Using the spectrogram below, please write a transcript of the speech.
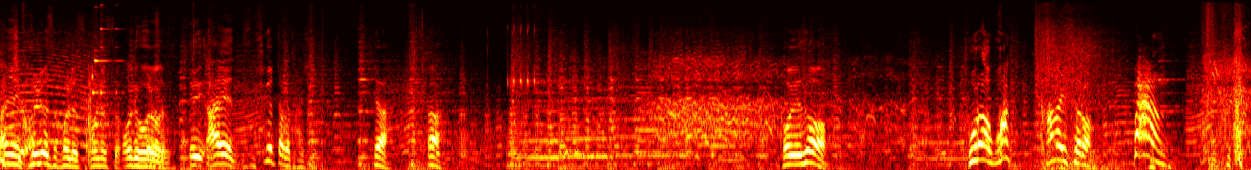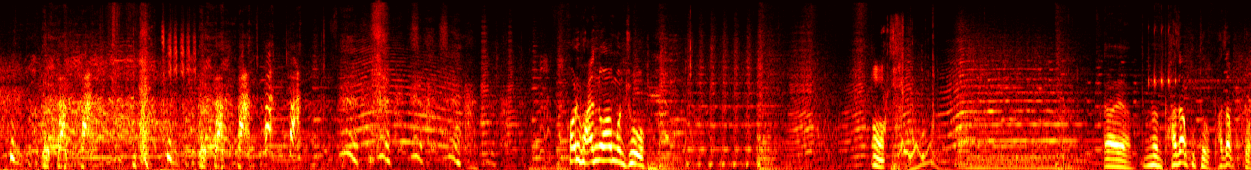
아니 걸렸어 걸렸어 걸렸어. 어디 걸렸어? 여기 아예 숙였다가 다시. 야 아. 거기서 돌아 확 강아지처럼. 빵! 허리 반동 한번 줘. 어. 야야 바닥부터 바닥부터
